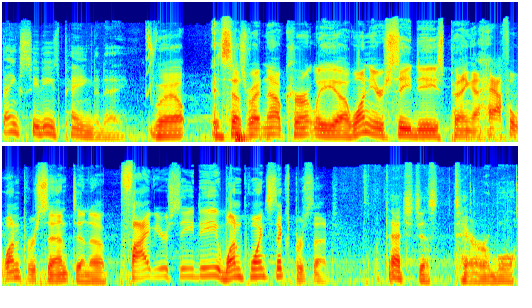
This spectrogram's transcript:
bank CDs paying today? Well, it says right now currently a one year CD is paying a half of 1% and a five year CD 1.6%. That's just terrible.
